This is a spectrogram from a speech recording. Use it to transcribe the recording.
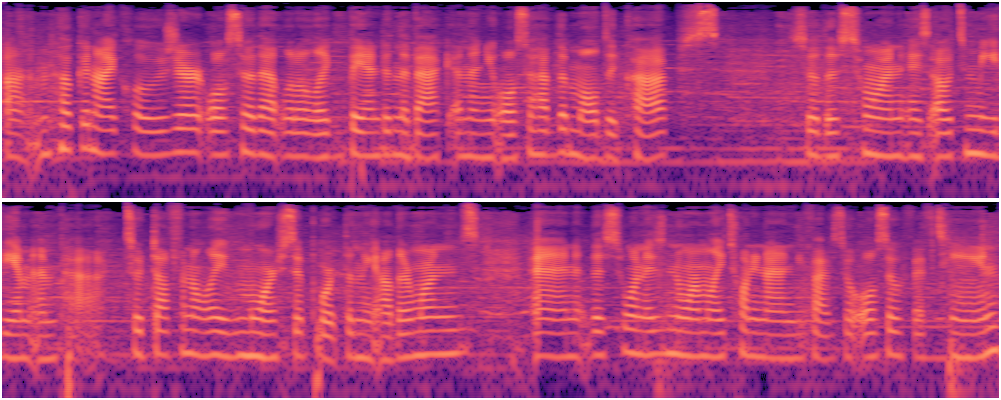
um, hook and eye closure. Also that little like band in the back. And then you also have the molded cups. So this one is, oh, it's medium impact. So definitely more support than the other ones. And this one is normally $29.95, so also 15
